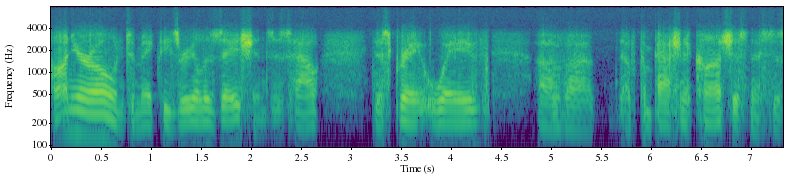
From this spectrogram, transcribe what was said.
on your own to make these realizations is how this great wave of, uh, of compassionate consciousness is,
